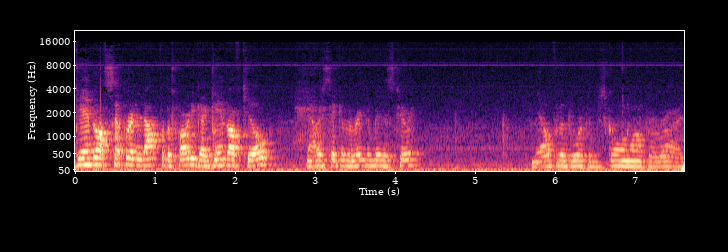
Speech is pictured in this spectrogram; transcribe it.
Gandalf separated out for the party. Got Gandalf killed. Now he's taking the ring to Minas Tirith. And the elf and the dwarf are just going on for a ride.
